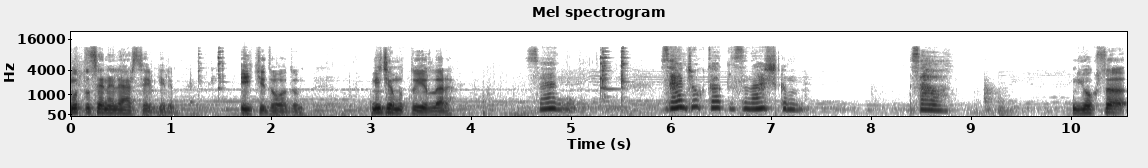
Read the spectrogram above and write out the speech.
Mutlu seneler sevgilim. İyi ki doğdun. Nice mutlu yıllara. Sen... Sen çok tatlısın aşkım. Sağ ol. Yoksa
